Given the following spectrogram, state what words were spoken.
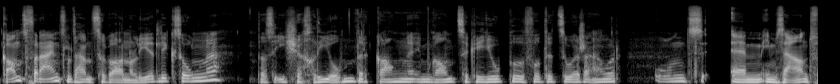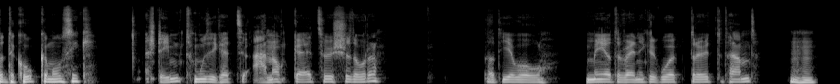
Ganz vereinzelt haben sie sogar noch Liedli gesungen. Das ist ein bisschen untergegangen im ganzen Gejubel der Zuschauer. Und ähm, im Sound von der Guckenmusik. Stimmt, Musik hat es auch noch gegeben zwischendurch. Da die, die mehr oder weniger gut getrötet haben. Mhm.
